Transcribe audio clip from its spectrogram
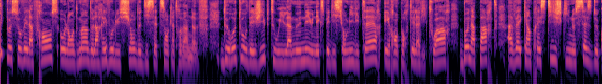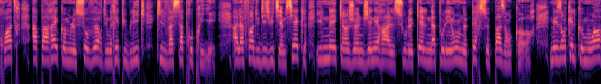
Qui peut sauver la France au lendemain de la Révolution de 1789 De retour d'Égypte où il a mené une expédition militaire et remporté la victoire, Bonaparte, avec un prestige qui ne cesse de croître, apparaît comme le sauveur d'une république qu'il va s'approprier. À la fin du XVIIIe siècle, il n'est qu'un jeune général sous lequel Napoléon ne perce pas encore. Mais en quelques mois,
